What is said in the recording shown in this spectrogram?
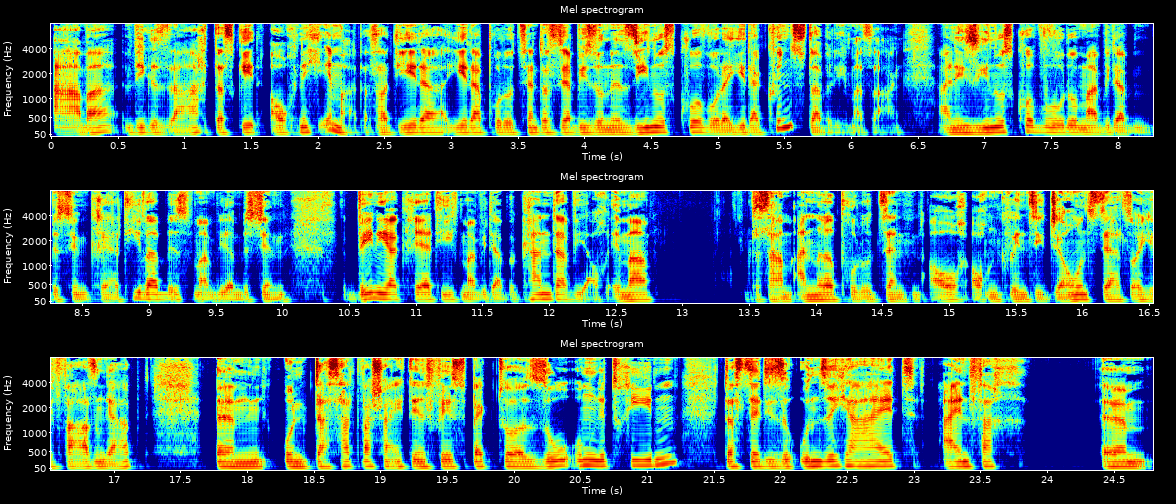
aber wie gesagt, das geht auch nicht immer. Das hat jeder, jeder Produzent, das ist ja wie so eine Sinuskurve oder jeder Künstler, würde ich mal sagen. Eine Sinuskurve, wo du mal wieder ein bisschen kreativer bist, mal wieder ein bisschen weniger kreativ, mal wieder bekannter, wie auch immer. Das haben andere Produzenten auch, auch ein Quincy Jones, der hat solche Phasen gehabt. Ähm, und das hat wahrscheinlich den Phil Spector so umgetrieben, dass der diese Unsicherheit einfach ähm,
